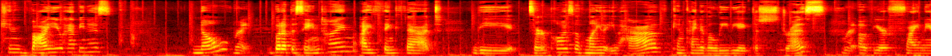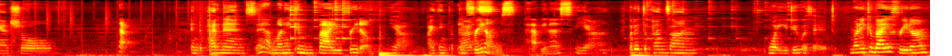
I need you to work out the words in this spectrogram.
can buy you happiness? No, Right. But at the same time, I think that the surplus of money that you have can kind of alleviate the stress Right. of your financial yeah. independence. And, Yeah. Money can buy you freedom, yeah, I think that and freedom's happiness. Yeah, but it depends on what you do with it. Money can buy you freedom.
